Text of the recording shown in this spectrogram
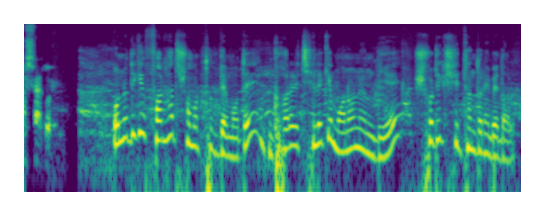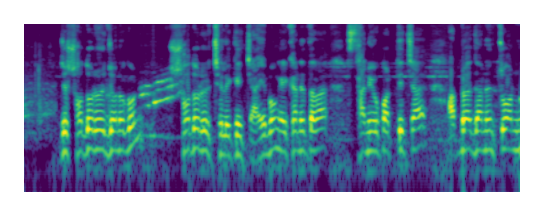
আশা করি। অন্যদিকে ফরহাদ সমর্থকদের মতে ঘরের ছেলেকে মনোনয়ন দিয়ে সঠিক সিদ্ধান্ত নেবে দল। যে সদরের জনগণ সদরের ছেলেকে চায় এবং এখানে তারা স্থানীয় প্রার্থী চায়। আপনারা জানেন চুয়ান্ন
